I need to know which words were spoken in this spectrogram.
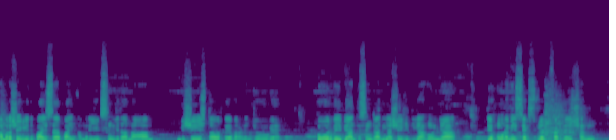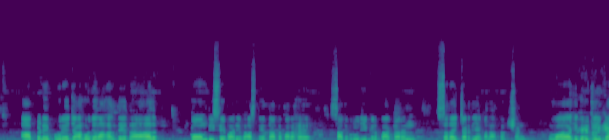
ਅਮਰ ਸ਼ਹੀਦ ਭਾਈ ਸਾਹਿਬ, ਭਾਈ ਅਮਰੀਕ ਸਿੰਘ ਜੀ ਦਾ ਨਾਮ ਵਿਸ਼ੇਸ਼ ਤੌਰ ਤੇ ਵਰਣਨਯੋਗ ਹੈ। ਹੋਰ ਵੀ ਬੇਅੰਤ ਸਿੰਘਾਂ ਦੀਆਂ ਸ਼ਹੀਦੀਆਂ ਹੋਈਆਂ ਤੇ ਹੁਣ ਵੀ ਸਿੱਖ ਸਟੂਡੈਂਟ ਫੈਡਰੇਸ਼ਨ ਆਪਣੇ ਪੂਰੇ ਜਾਹੋ ਜਲਾਹਲ ਦੇ ਨਾਲ ਕੌਮ ਦੀ ਸੇਵਾ ਦੇ ਵਾਸਤੇ ਤਤਪਰ ਹੈ। ਸਤਿਗੁਰੂ ਜੀ ਕਿਰਪਾ ਕਰਨ, ਸਦਾ ਚੜ੍ਹਦੀਆਂ ਕਲਾ ਬਖਸ਼ਣ। ਵਾਹਿਗੁਰੂ ਜੀ ਕਾ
